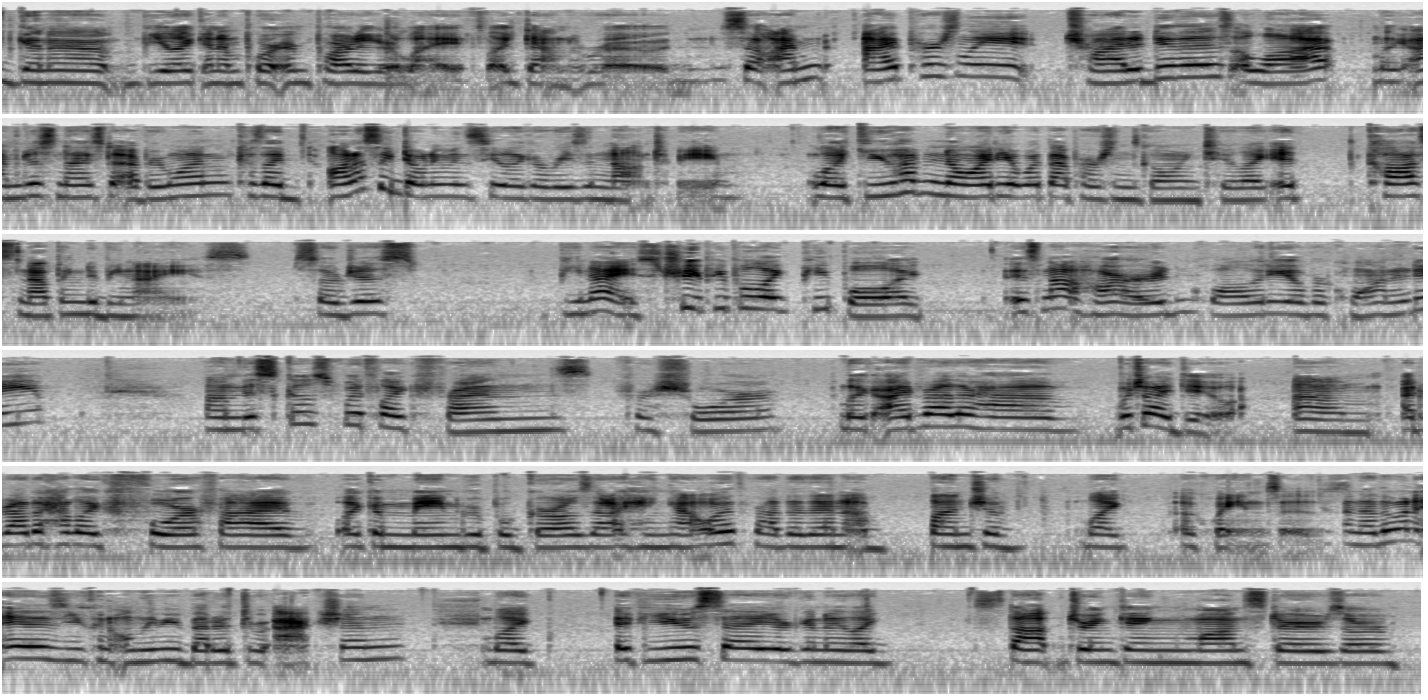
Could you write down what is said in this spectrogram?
gonna be like an important part of your life like down the road. So i'm i personally try to do this a lot. Like i'm just nice to everyone because i honestly don't even see like a reason not to be. Like you have no idea what that person's going to. Like it costs nothing to be nice. So just be nice. Treat people like people. Like it's not hard. Quality over quantity. Um this goes with like friends for sure like I'd rather have, which I do, um, I'd rather have like four or five, like a main group of girls that I hang out with rather than a bunch of like acquaintances. Another one is you can only be better through action. Like if you say you're gonna like stop drinking monsters or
